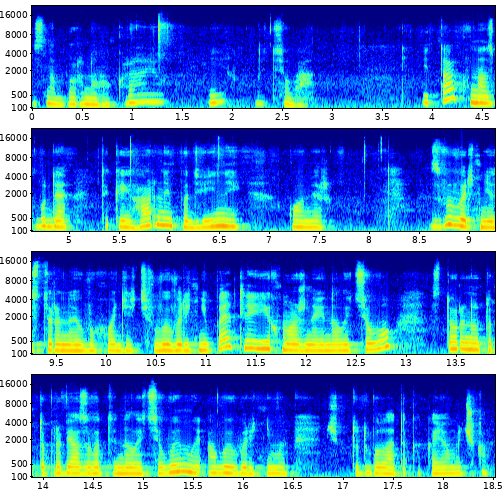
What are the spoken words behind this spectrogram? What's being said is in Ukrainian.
з наборного краю і лицьова. І так в нас буде такий гарний подвійний комір. З виворітньої сторони виходять виворітні петлі, їх можна і на лицьову сторону, тобто пров'язувати не лицьовими, а виворітніми, щоб тут була така кайомочка.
